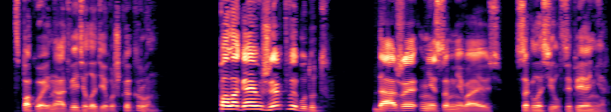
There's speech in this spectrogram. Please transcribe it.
— спокойно ответила девушка Крон. «Полагаю, жертвы будут». «Даже не сомневаюсь», — согласился пионер.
